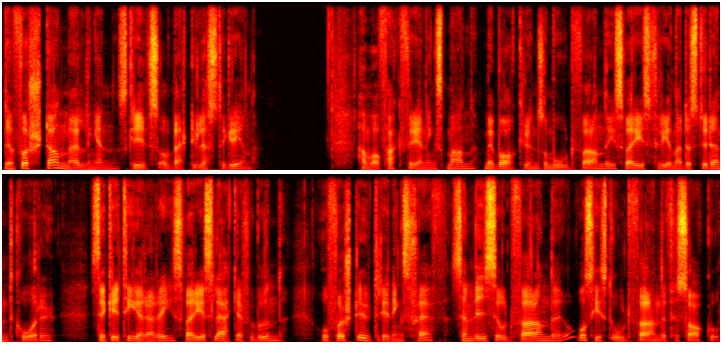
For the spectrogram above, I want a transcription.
Den första anmälningen skrivs av Bertil Östergren. Han var fackföreningsman med bakgrund som ordförande i Sveriges förenade studentkårer, sekreterare i Sveriges läkarförbund och först utredningschef, sen viceordförande och sist ordförande för Saco.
